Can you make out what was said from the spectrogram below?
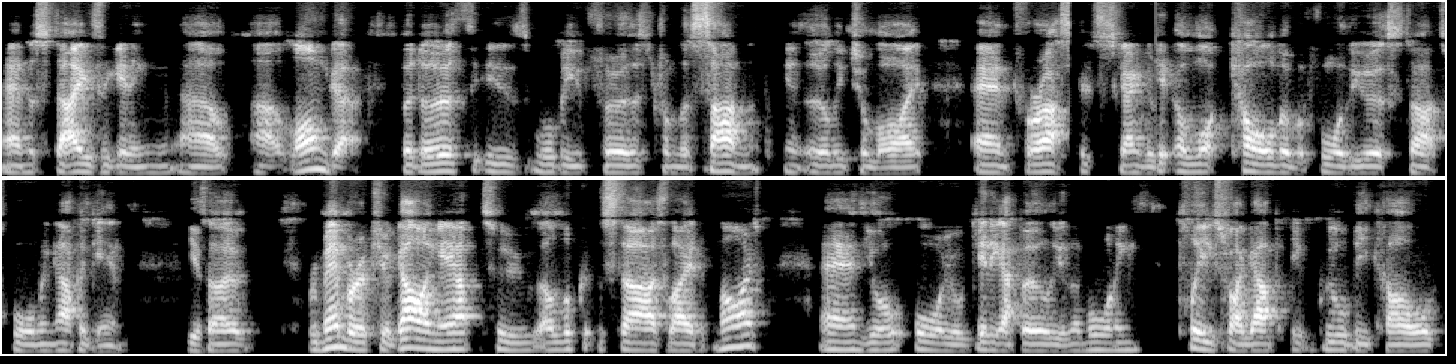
and the days are getting uh, uh, longer. But Earth is will be furthest from the sun in early July, and for us, it's going to get a lot colder before the Earth starts warming up again. Yep. So remember, if you're going out to uh, look at the stars late at night, and you're or you're getting up early in the morning, please rug up. It will be cold.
